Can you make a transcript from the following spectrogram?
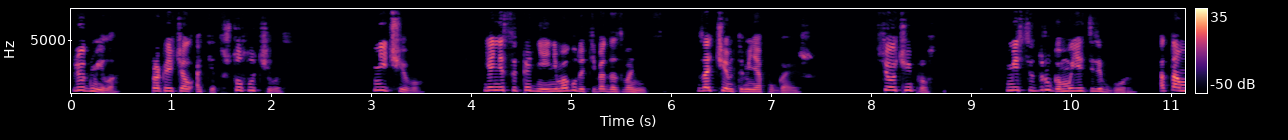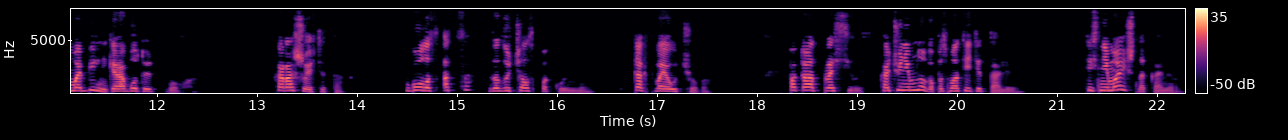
«Людмила», — прокричал отец, — «что случилось?» «Ничего. Я несколько дней не могу до тебя дозвониться. Зачем ты меня пугаешь?» «Все очень просто. Вместе с другом мы ездили в горы, а там мобильники работают плохо». «Хорошо, если так». Голос отца зазвучал спокойнее. «Как твоя учеба?» «Пока отпросилась. Хочу немного посмотреть Италию». «Ты снимаешь на камеру?»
